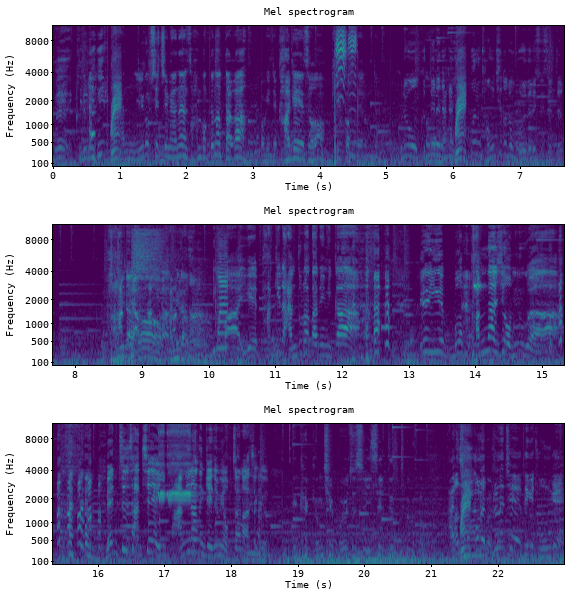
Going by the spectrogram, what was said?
왜 기름이? 한 7시쯤에는 한번 끊었다가 거기 이제 가게에서 킬 겁니다 여러분들 그리고 그때는 약간 이쁜 경치도 좀 보여드릴 수 있을 듯. 근데 밤이라, 밤이라서 밤이라. 밤이라서 이거 봐 이게 밖을 안 돌아다니니까 그냥 이게 뭐 밤낮이 없는 거야 멘트 자체에 이 밤이라는 개념이 없잖아 지금 그러니까 경치를 보여줄 수 있을 듯도 아니 이번에 하는 거죠. 플래체 되게 좋은 게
